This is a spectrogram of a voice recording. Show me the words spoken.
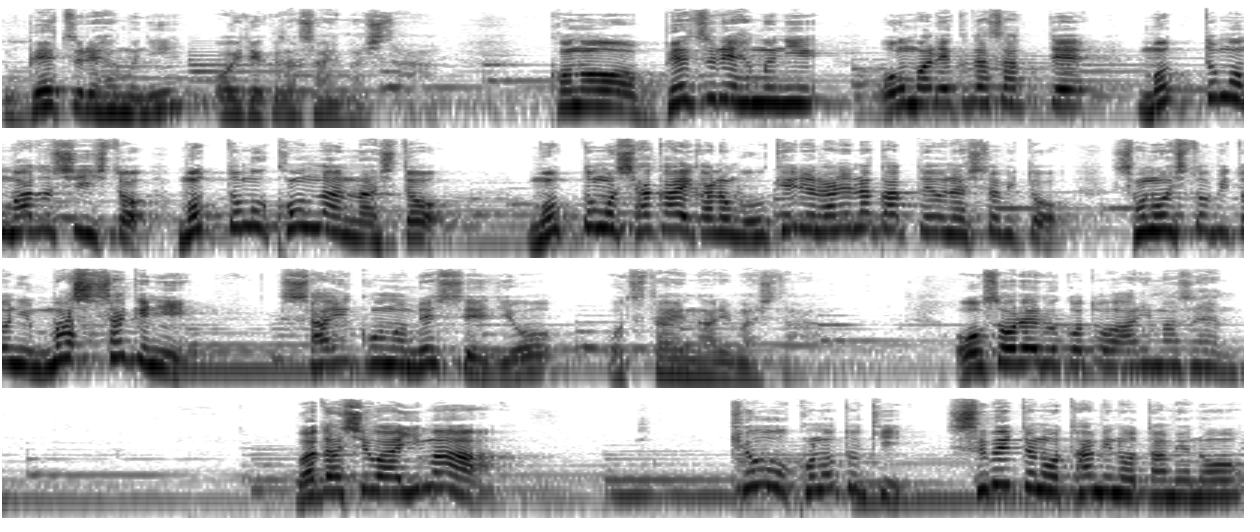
ベツレヘムにおいでくださいました。このベツレヘムにお生まれくださって、最も貧しい人、最も困難な人、最も社会からも受け入れられなかったような人々、その人々に真っ先に最高のメッセージをお伝えになりました。恐れることはありません。私は今、今日この時、すべての民のための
